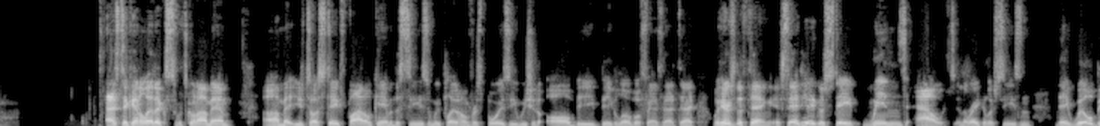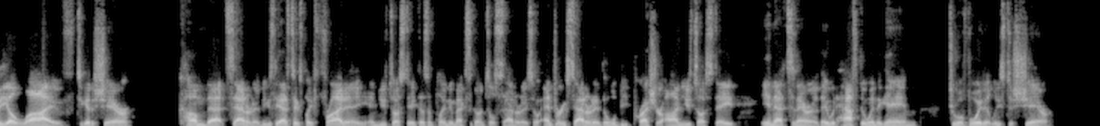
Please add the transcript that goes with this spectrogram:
Aztec Analytics, what's going on, man? Um, at Utah State, final game of the season, we played home versus Boise. We should all be big Lobo fans that day. Well, here's the thing: if San Diego State wins out in the regular season, they will be alive to get a share come that Saturday because the Aztecs play Friday and Utah State doesn't play New Mexico until Saturday. So entering Saturday, there will be pressure on Utah State in that scenario. They would have to win the game to avoid at least a share.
